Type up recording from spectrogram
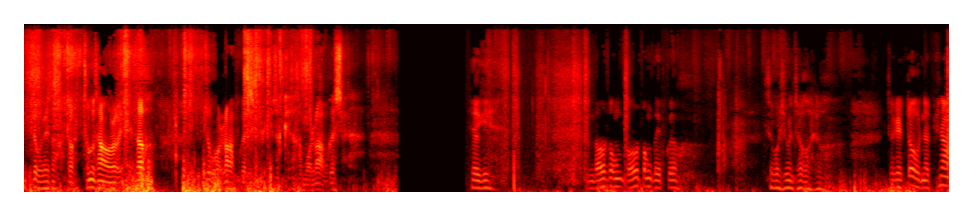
이쪽으로 해서 더 정상으로 해서 쭉 올라가 보겠습니다. 계속, 계속 한번 올라가 보겠습니다. 여기 너동 너동도 있고요. 저 보시면 저거 저거 저게 또 이제 피나무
